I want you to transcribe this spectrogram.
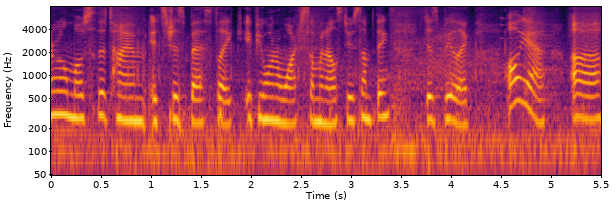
General, most of the time, it's just best, like, if you want to watch someone else do something, just be like, oh yeah, uh,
